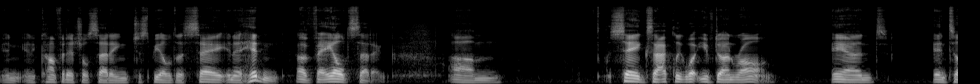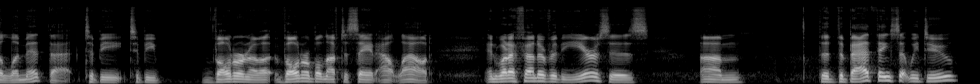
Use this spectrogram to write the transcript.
in, in a confidential setting just be able to say in a hidden a veiled setting um, say exactly what you've done wrong. And and to limit that to be to be vulnerable vulnerable enough to say it out loud. And what i found over the years is um, the the bad things that we do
